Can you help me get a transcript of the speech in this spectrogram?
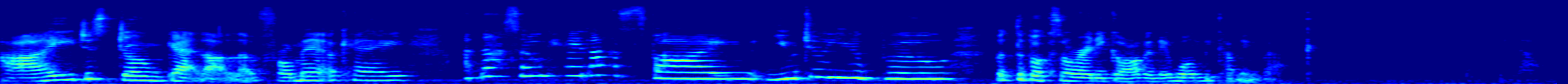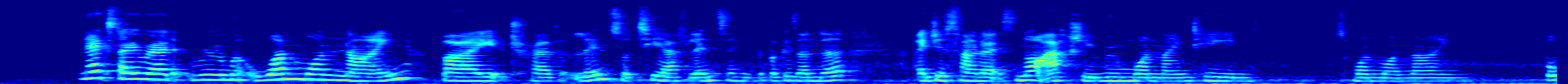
I just don't get that love from it, okay? And that's okay, that's fine. You do you, boo. But the book's already gone and it won't be coming back. Next, I read Room 119 by Trev Lintz, or T.F. Lintz, I think the book is under. I just found out it's not actually Room 119, it's 119. But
